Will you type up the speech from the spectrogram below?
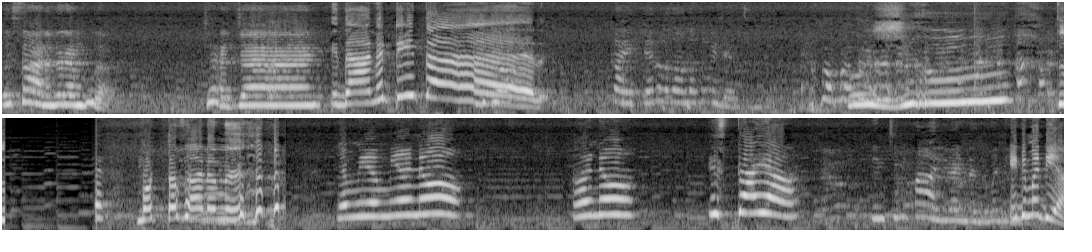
ഒരു സാധനം തരാൻ പോവാ. ഇതാണ് ടീച്ചർ. പൊട്ട സാധനം യമ്മി യമ്മി ആനോ ആനോ ഇഷ്ടായ? ഇത് മതിയാ?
